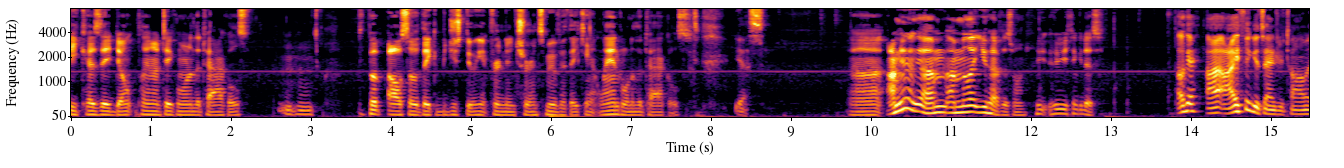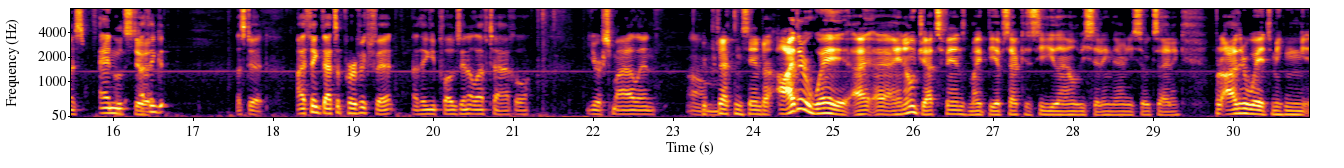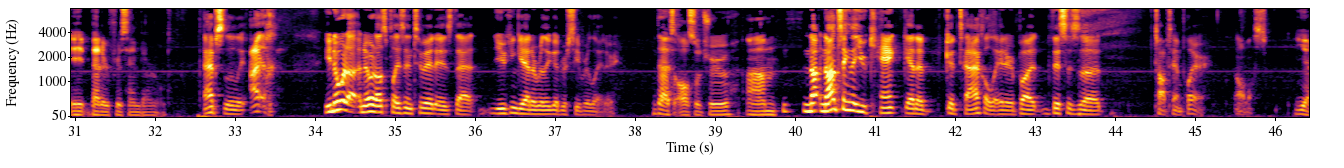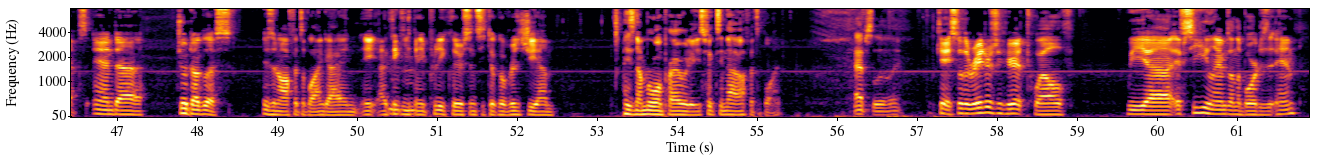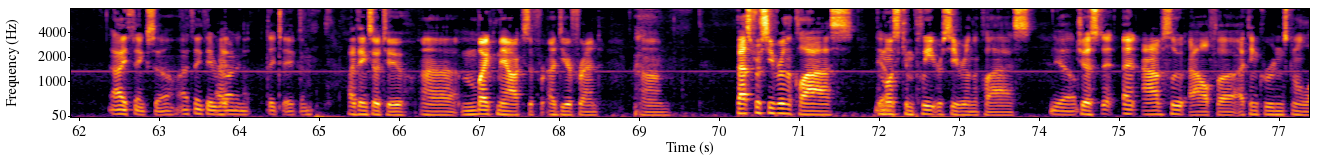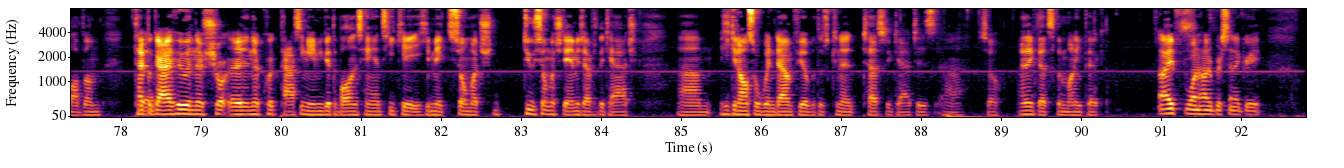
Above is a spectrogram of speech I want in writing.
because they don't plan on taking one of the tackles. Mm-hmm. But also, they could be just doing it for an insurance move if they can't land one of the tackles. yes. Uh, I'm gonna, I'm, I'm gonna let you have this one. Who, who do you think it is? Okay, I, I think it's Andrew Thomas, and Let's do I it. think let's do it. I think that's a perfect fit. I think he plugs in at left tackle. You're smiling. You're Um, projecting Sam, but either way, I, I I know Jets fans might be upset because Lamb will be sitting there and he's so exciting. But either way, it's making it better for Sam Darnold. Absolutely. I. You know what? I know what else plays into it is that you can get a really good receiver later. That's also true. Um, Not not saying that you can't get a good tackle later, but this is a top ten player almost. yes, and uh, Joe Douglas is an offensive line guy, and he- I think he's made pretty clear since he took over as GM. His number one priority is fixing that offensive line. Absolutely. Okay, so the Raiders are here at twelve. We uh, if CeeDee Lamb's on the board, is it him? I think so. I think they I- run and they take him. I think so too. Uh, Mike Mayock's a, fr- a dear friend. Um, best receiver in the class, the Yeah. most complete receiver in the class. Yeah. Just a, an absolute alpha. I think Gruden's gonna love him. Type of guy who in their short, uh, in their quick passing game, you get the ball in his hands. He can he can make so much, do so much damage after the catch. Um, he can also win downfield with those contested catches. Uh, so I think that's the money pick. I 100% agree.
